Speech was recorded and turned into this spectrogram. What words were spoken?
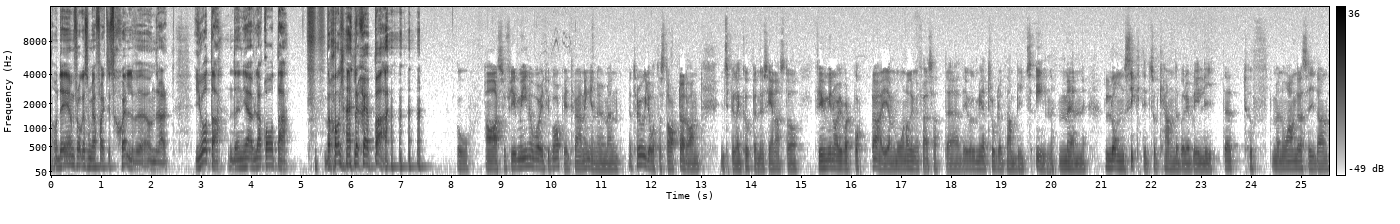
Och det är en fråga som jag faktiskt själv undrar. Jota, den jävla kåta. Behålla eller skeppa? Oh. Ja, alltså Firmino var ju tillbaka i träningen nu, men jag tror Jota startar då han inte spelade i cupen nu senast. Och Firmino har ju varit borta i en månad ungefär, så att, eh, det är väl mer troligt att han byts in. Men långsiktigt så kan det börja bli lite tufft. Men å andra sidan,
